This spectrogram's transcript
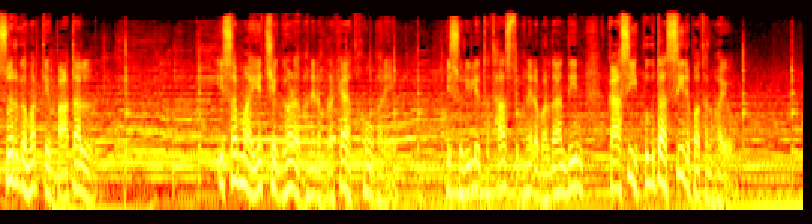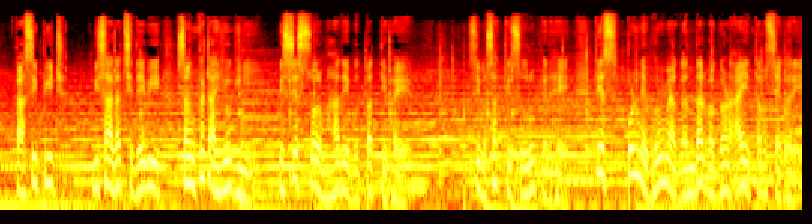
स्वर्ग मर्त्य पाताल यी सबमा यक्षगण भनेर प्रख्यात हौ भने। ईश्वरीले तथास्तु भनेर वरदान दिन काशी पुग्दा शिर पतन भयो। काशीपीठ विशालक्ष्मी देवी सङ्कटा योगिनी विश्वेश्वर महादेव उत्पत्ति भए। शिवशक्ति स्वरूपले रहे। त्यस पुण्य भूमिमा गन्धर्व गण आई तपस्या गरे।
